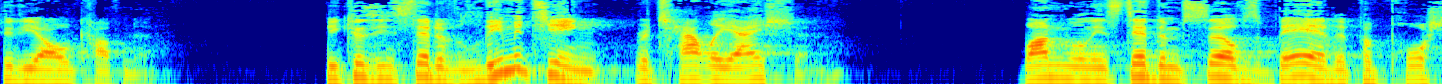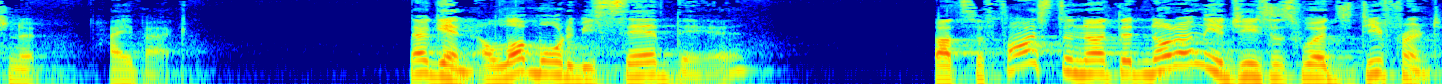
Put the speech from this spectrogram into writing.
to the old covenant. Because instead of limiting retaliation, one will instead themselves bear the proportionate payback. Now, again, a lot more to be said there, but suffice to note that not only are Jesus' words different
